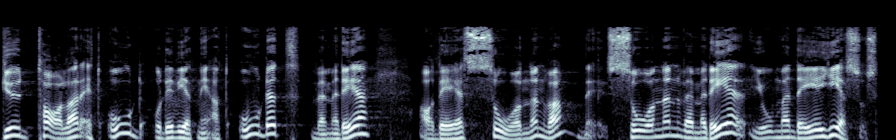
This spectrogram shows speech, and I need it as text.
Gud talar ett ord och det vet ni att ordet, vem är det? Ja, det är sonen. va? Sonen, vem är det? Jo, men det är Jesus.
